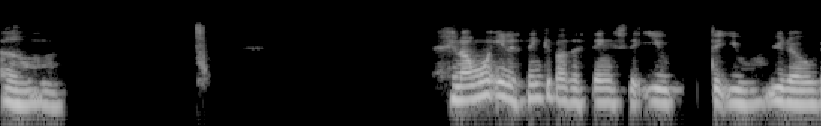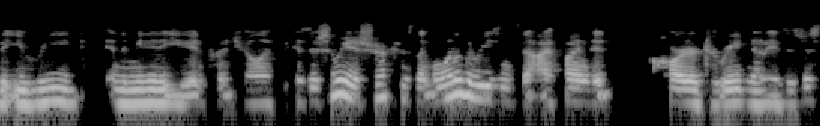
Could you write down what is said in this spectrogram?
um, you know, I want you to think about the things that you that you you know that you read in the media that you input into your life because there's so many distractions. Like one of the reasons that I find it harder to read nowadays is just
